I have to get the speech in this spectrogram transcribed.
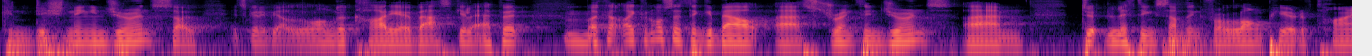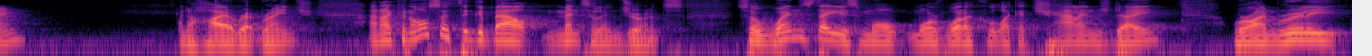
conditioning endurance, so it's going to be a longer cardiovascular effort. Mm-hmm. But I can also think about uh, strength endurance, um, lifting something for a long period of time in a higher rep range. And I can also think about mental endurance. So Wednesday is more, more of what I call like a challenge day where I'm really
